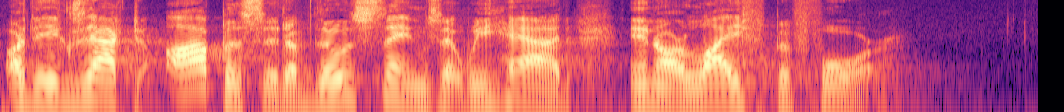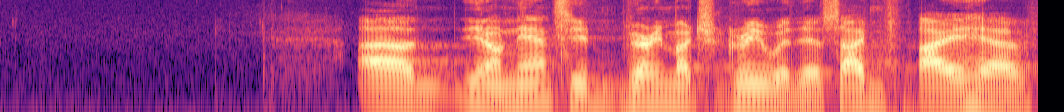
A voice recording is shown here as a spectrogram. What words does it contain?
are the exact opposite of those things that we had in our life before. Uh, you know, Nancy would very much agree with this. I've, I have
